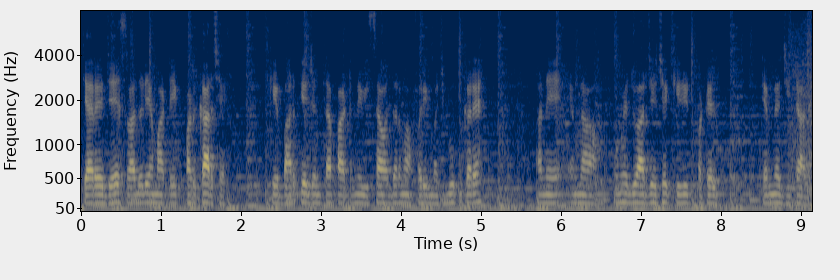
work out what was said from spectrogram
ત્યારે જયેશ રાદડિયા માટે એક પડકાર છે કે ભારતીય જનતા પાર્ટીને વિસાવદરમાં ફરી મજબૂત કરે અને એમના ઉમેદવાર જે છે કિરીટ પટેલ તેમને જીતાડે.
